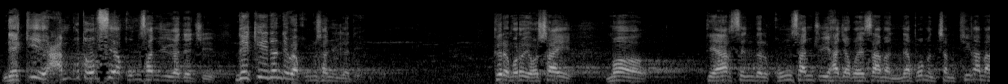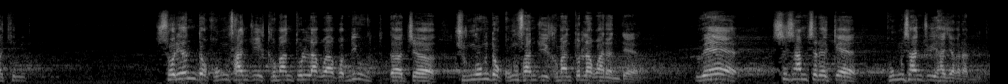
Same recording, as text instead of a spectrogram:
내끼 아무것도 없어야 공산주의가 되지. 내끼 있는데 왜 공산주의가 돼? 그러므로 요사이 뭐 대학생들 공산주의 하자고 해서 하면 내가 보면 참 기가 막힙니다 소련도 공산주의 그만두려고 하고 미국 어, 저 중공도 공산주의 그만두려고 하는데 왜 새삼스럽게 공산주의 하자 그럽니까?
